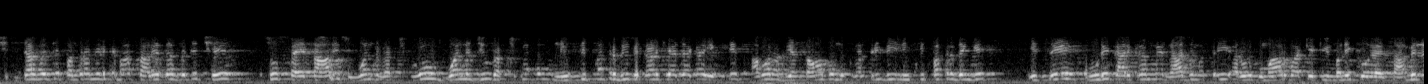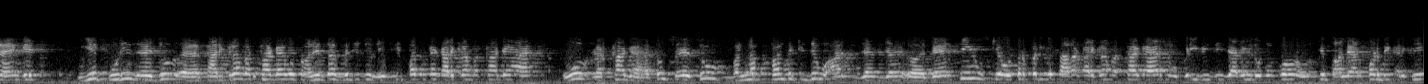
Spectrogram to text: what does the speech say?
दस बजे पंद्रह मिनट के बाद साढ़े दस बजे छह सौ सैंतालीस वन रक्षकों, वन जीव रक्षकों को नियुक्ति पत्र भी वितरण किया जाएगा। इकतीस अवर अभियंताओं को मुख्यमंत्री भी नियुक्ति पत्र देंगे। इससे पूरे कार्यक्रम में राज्य मंत्री अरुण कुमार व के पी मलिक शामिल रहेंगे। ये पूरी जो कार्यक्रम रखा गया, वो साढ़े दस बजे जो नियुक्ति पत्र का कार्यक्रम रखा गया है, वो रखा गया है। तो जो वल्लभ पंत की जो जयंती है, उसके अवसर पर ये सारा कार्यक्रम रखा गया है। नौकरी भी दी जा रही है लोगों को और उनके माल्यार्पण भी करके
